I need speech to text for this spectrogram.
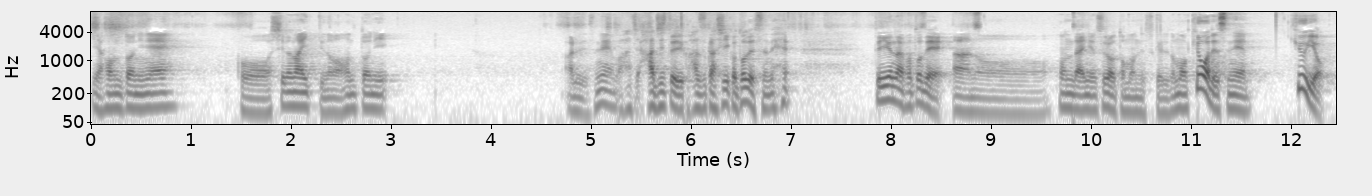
いや本当にねこう知らないっていうのは本当にあれですね。恥というか恥ずかしいことですね。というようなことであの本題に移ろうと思うんですけれども。今日はですね給与。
